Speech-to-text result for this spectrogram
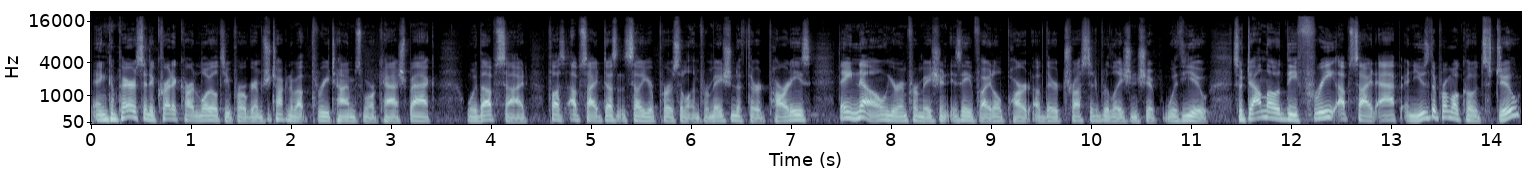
In comparison to credit card loyalty programs, you're talking about three times more cash back with Upside. Plus, Upside doesn't sell your personal information to third parties. They know your information is a vital part of their trusted relationship with you. So download the free Upside app and use the promo code STU.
